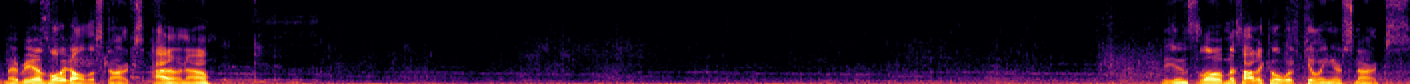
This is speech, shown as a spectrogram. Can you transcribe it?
Maybe avoid all the snarks. I don't know. Being slow and methodical with killing your snarks.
